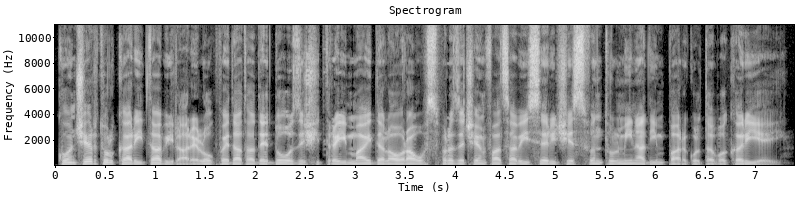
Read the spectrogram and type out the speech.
Concertul caritabil are loc pe data de 23 mai de la ora 18 în fața Bisericii Sfântul Mina din Parcul Tăbăcăriei.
